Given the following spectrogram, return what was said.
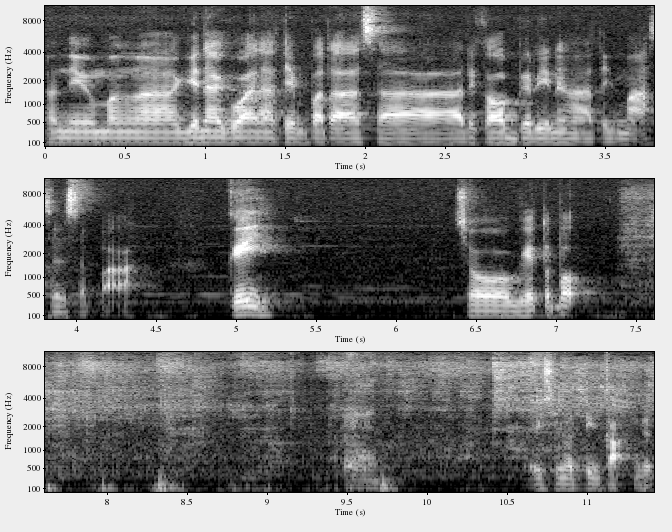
ano yung mga ginagawa natin para sa recovery ng ating muscle sa paa. Okay? So, ganito po. Ayan. Ayusin natin kaknet.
